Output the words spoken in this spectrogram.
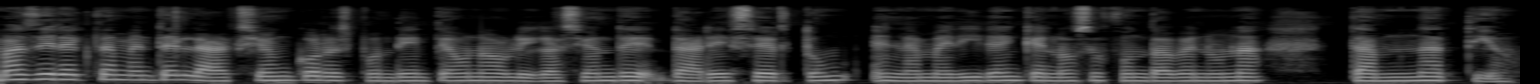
Más directamente la acción correspondiente a una obligación de dare certum en la medida en que no se fundaba en una damnatio.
